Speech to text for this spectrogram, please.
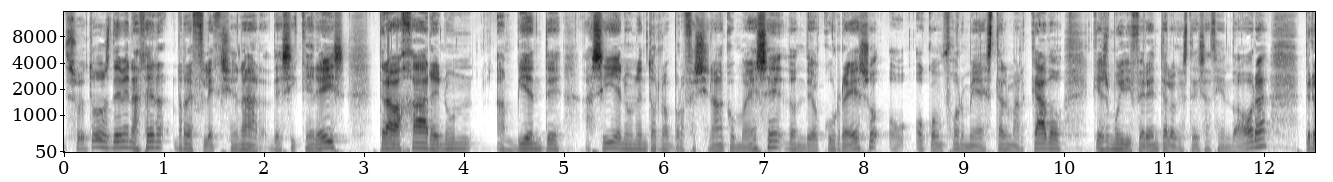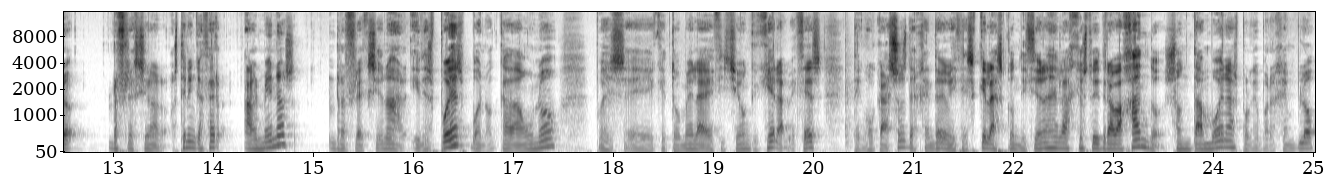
sobre todo os deben hacer reflexionar de si queréis trabajar en un ambiente así, en un entorno profesional como ese, donde ocurre eso, o, o conforme está el mercado, que es muy diferente a lo que estáis haciendo ahora, pero reflexionar, os tienen que hacer al menos reflexionar y después, bueno, cada uno pues eh, que tome la decisión que quiera. A veces tengo casos de gente que me dice es que las condiciones en las que estoy trabajando son tan buenas porque, por ejemplo,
